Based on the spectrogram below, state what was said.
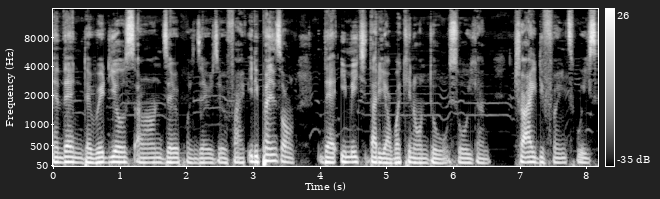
and then the radius around 0.005. It depends on the image that you are working on though. So you can try different ways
